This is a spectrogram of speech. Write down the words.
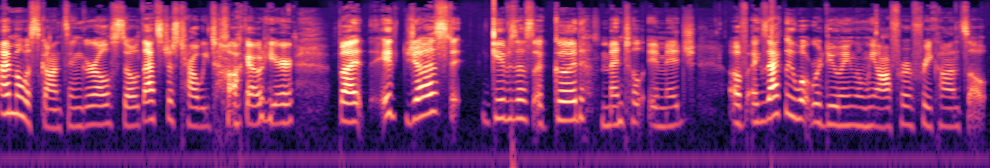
I'm a Wisconsin girl, so that's just how we talk out here. But it just gives us a good mental image of exactly what we're doing when we offer a free consult.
